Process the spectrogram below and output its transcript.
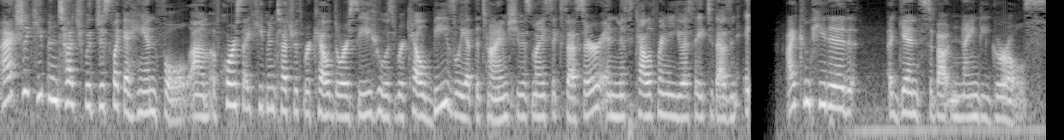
I actually keep in touch with just like a handful. Um, of course, I keep in touch with Raquel Dorsey, who was Raquel Beasley at the time. She was my successor in Miss California USA 2008. I competed against about 90 girls,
